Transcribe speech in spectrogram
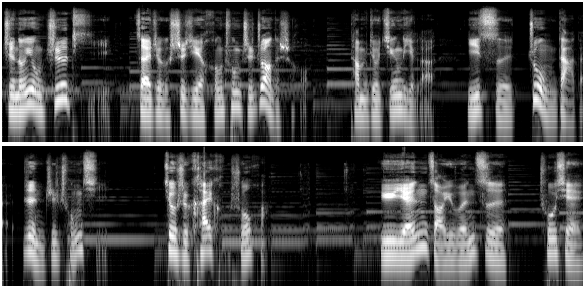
只能用肢体在这个世界横冲直撞的时候，他们就经历了一次重大的认知重启，就是开口说话。语言早于文字出现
